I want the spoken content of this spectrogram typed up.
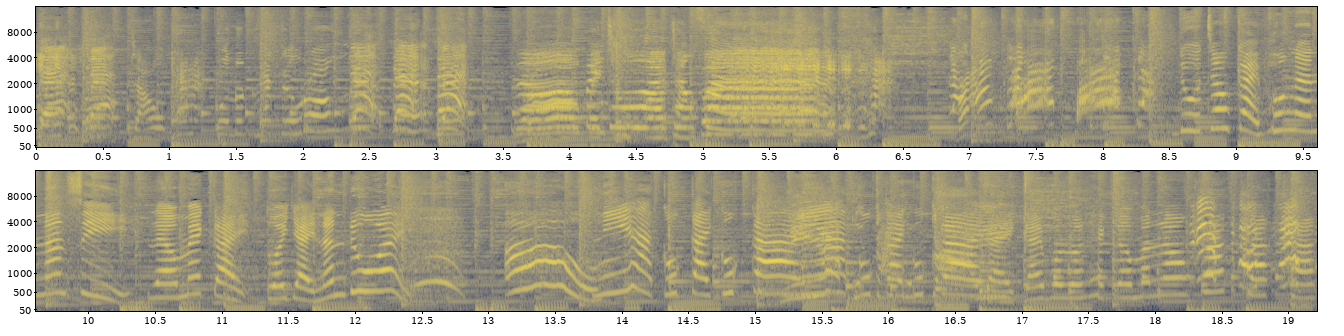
แบะแบะเจ้าแพะบนรถแทรกเตอร์ร้องแบะแบะแบะร้องไปทั่วทั้งฟาร์มดูเจ้าไก่พวกนั้นนั่นสิ แล้วแม่ไก่ตัวใหญ่นั่นด้วย อ้าว เนี่ยกุ๊กไก่กุ๊กไก่เนี่ยกุ๊กไก่กุ๊กไก่ไก่ไก่บนรถแท็กเตอร์มันร้องคลักคลักคลัก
